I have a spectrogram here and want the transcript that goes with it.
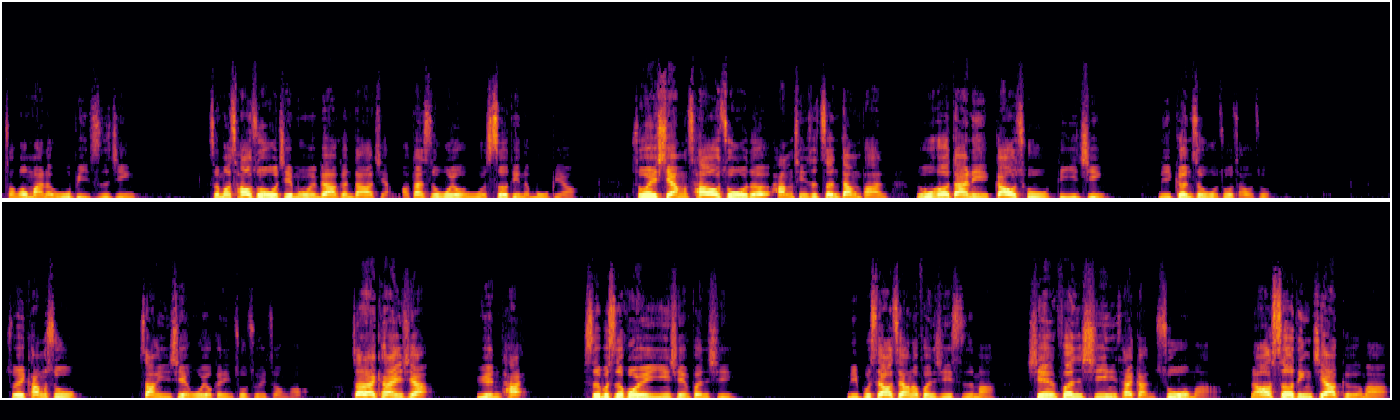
总共买了五笔资金。怎么操作？我节目没办法跟大家讲啊，但是我有我设定的目标，所以想操作的行情是震荡盘，如何带你高出低进？你跟着我做操作。所以康叔上影线我有跟你做追踪哦。再来看一下元泰，是不是会员已经先分析？你不是要这样的分析师吗？先分析你才敢做嘛，然后设定价格嘛。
